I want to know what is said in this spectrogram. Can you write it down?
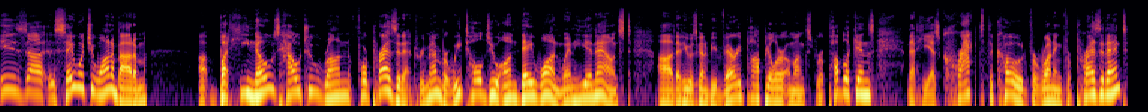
is, uh, say what you want about him, uh, but he knows how to run for president. Remember, we told you on day one when he announced uh, that he was going to be very popular amongst Republicans, that he has cracked the code for running for president.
